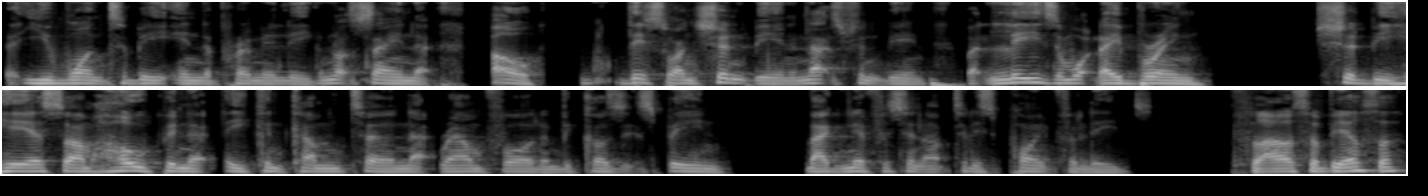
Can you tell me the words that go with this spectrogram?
that you want to be in the Premier League. I'm not saying that, oh, this one shouldn't be in and that shouldn't be in, but Leeds and what they bring should be here. So I'm hoping that he can come turn that round for them because it's been magnificent up to this point for Leeds. Flowers for Bielsa.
